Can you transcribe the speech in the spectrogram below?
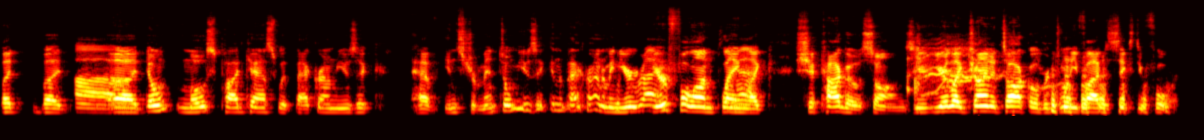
But but Uh, Uh, don't most podcasts with background music have instrumental music in the background? I mean, you're Right. you're full on playing Yeah. like Chicago songs. You're, you're like trying to talk over twenty five to sixty four.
